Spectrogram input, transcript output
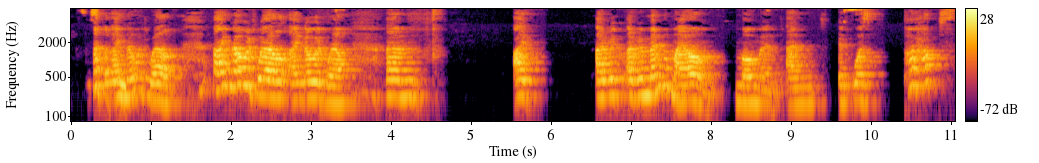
I know it well. I know it well. I know it well. Um, I I, re- I remember my own moment, and it was perhaps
